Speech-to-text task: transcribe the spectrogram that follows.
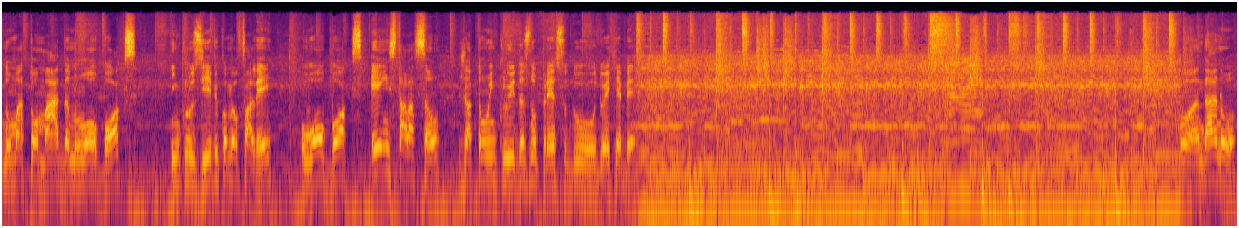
numa tomada, num wallbox. Inclusive, como eu falei, o wallbox e instalação já estão incluídas no preço do, do EQB. Bom, andar no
